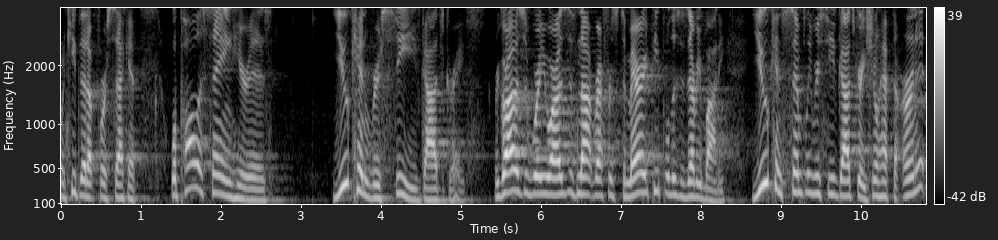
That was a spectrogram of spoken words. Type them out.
To keep that up for a second. What Paul is saying here is you can receive God's grace. Regardless of where you are, this is not reference to married people, this is everybody. You can simply receive God's grace. You don't have to earn it,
